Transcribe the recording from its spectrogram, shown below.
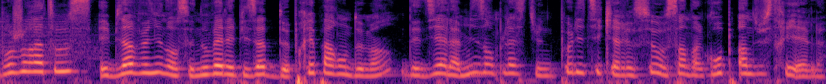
Bonjour à tous et bienvenue dans ce nouvel épisode de Préparons demain dédié à la mise en place d'une politique RSE au sein d'un groupe industriel.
